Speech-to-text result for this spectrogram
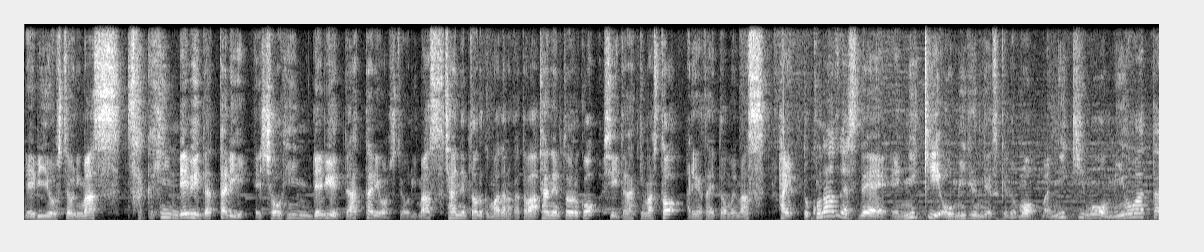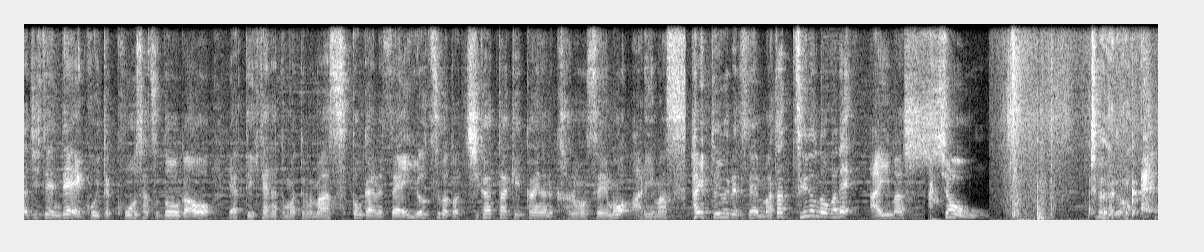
レビューをしております。作品レビューだったり、商品レビューだったりをしております。チャンネル登録まだの方は、チャンネル登録をしていただきますとありがたいと思います。はい。この後ですね、2期を見るんですけども、まあ、2期も見終わった時点で、こういった考察動画をやっていきたいなと思っております。今回はですね、四つ葉と違った結果になる可能性もあります。はい。というわけでですね、また次の動画で会いましょう。ちょっと待って、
